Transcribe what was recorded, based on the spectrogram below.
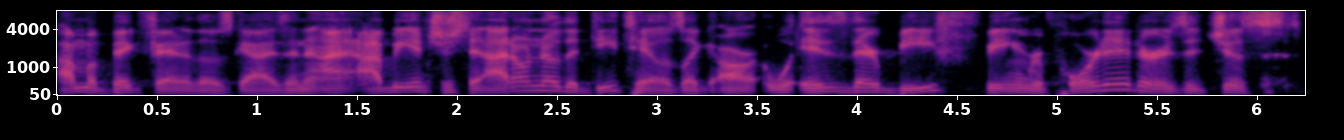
I'm a big fan of those guys and I, I'll be interested. I don't know the details like are is there beef being reported or is it just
